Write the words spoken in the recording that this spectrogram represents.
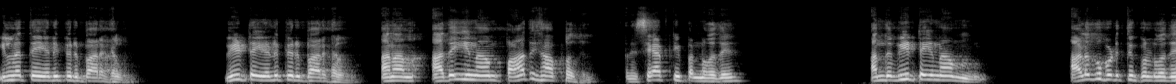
இல்லத்தை எழுப்பியிருப்பார்கள் வீட்டை எழுப்பியிருப்பார்கள். ஆனால் அதை நாம் பாதுகாப்பது அதை சேஃப்டி பண்ணுவது அந்த வீட்டை நாம் அழகுபடுத்திக் கொள்வது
